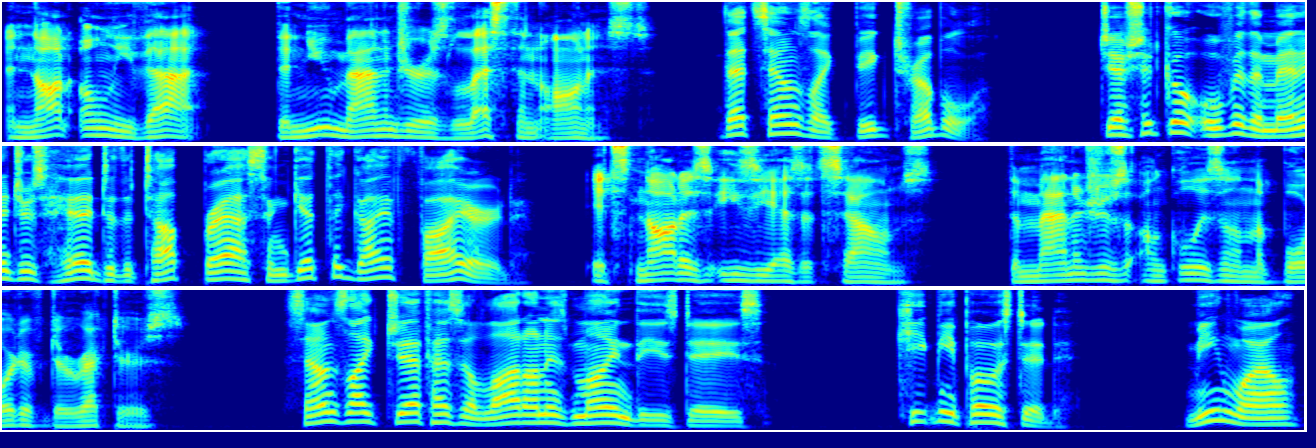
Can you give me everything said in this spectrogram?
And not only that, the new manager is less than honest. That sounds like big trouble. Jeff should go over the manager's head to the top brass and get the guy fired. It's not as easy as it sounds. The manager's uncle is on the board of directors. Sounds like Jeff has a lot on his mind these days. Keep me posted. Meanwhile,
